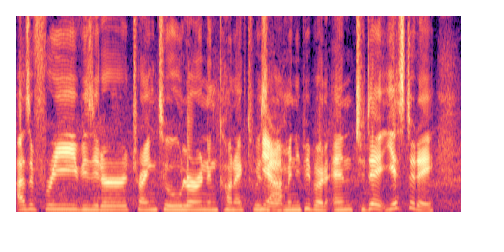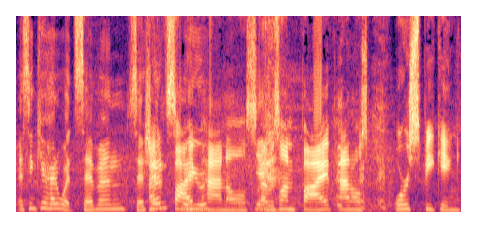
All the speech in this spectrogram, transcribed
as a free visitor, trying to learn and connect with Yeah. uh, many people. And today, yesterday, I think you had what seven sessions? I had five panels. Yeah. I was on five panels or speaking.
